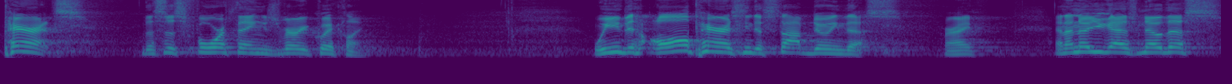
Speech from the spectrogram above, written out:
Parents, this is four things very quickly. We need to, all parents need to stop doing this, right? And I know you guys know this.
